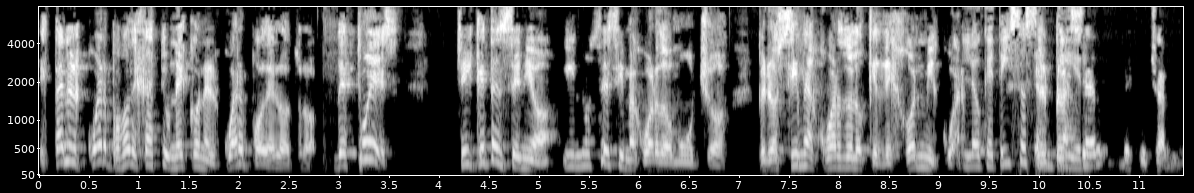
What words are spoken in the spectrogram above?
Está en el cuerpo, vos dejaste un eco en el cuerpo del otro. Después, sí, ¿qué te enseñó? Y no sé si me acuerdo mucho, pero sí me acuerdo lo que dejó en mi cuerpo Lo que te hizo el sentir. placer de escucharlo.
